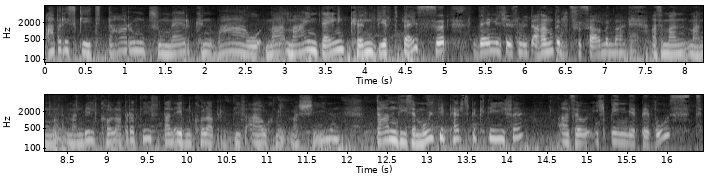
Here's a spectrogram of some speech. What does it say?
Aber es geht darum zu merken, wow, mein Denken wird besser, wenn ich es mit anderen zusammen mache. Also man, man, man will kollaborativ, dann eben kollaborativ auch mit Maschinen. Dann diese Multiperspektive. Also ich bin mir bewusst,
